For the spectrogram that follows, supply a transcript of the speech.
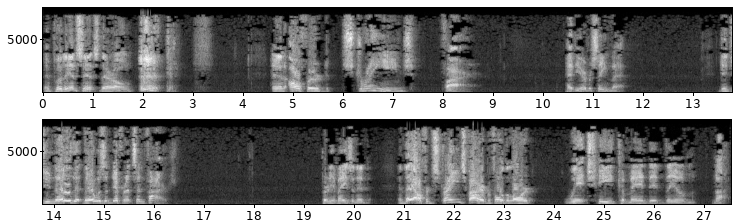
and put incense thereon and offered strange fire. Have you ever seen that? Did you know that there was a difference in fires? Pretty amazing, isn't it? And they offered strange fire before the Lord, which he commanded them not.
